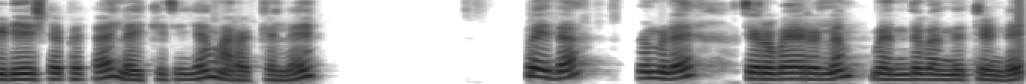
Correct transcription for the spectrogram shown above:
വീഡിയോ ഇഷ്ടപ്പെട്ടാൽ ലൈക്ക് ചെയ്യാൻ മറക്കല്ലേ. അപ്പോൾ ഇതാ നമ്മുടെ ചെറുപയറെല്ലാം വെന്ത് വന്നിട്ടുണ്ട്.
